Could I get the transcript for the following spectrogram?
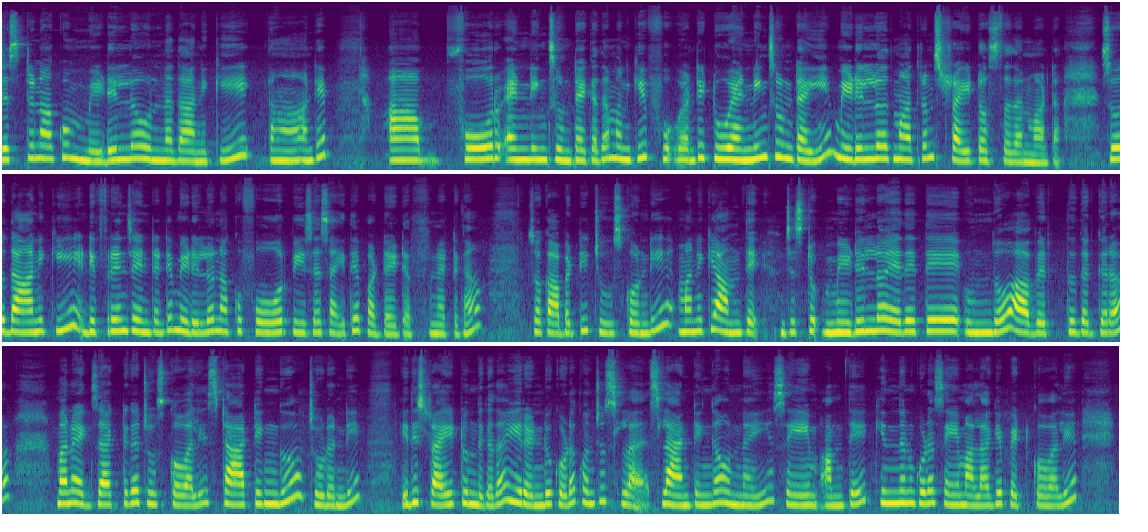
జస్ట్ నాకు మిడిల్లో ఉన్నదానికి అంటే ఫోర్ ఎండింగ్స్ ఉంటాయి కదా మనకి ఫో అంటే టూ ఎండింగ్స్ ఉంటాయి. మిడిల్లో మాత్రం స్ట్రైట్ వస్తుంది అనమాట సో దానికి డిఫరెన్స్ ఏంటంటే మిడిల్లో నాకు ఫోర్ పీసెస్ అయితే పడ్డాయి డెఫినెట్గా. సో కాబట్టి చూసుకోండి. మనకి అంతే. జస్ట్ మిడిల్లో ఏదైతే ఉందో ఆ వెర్త్ దగ్గర మనం ఎగ్జాక్ట్గా చూసుకోవాలి. స్టార్టింగ్ చూడండి. ఇది స్ట్రైట్ ఉంది కదా. ఈ రెండు కూడా కొంచెం స్లా స్లాంటింగ్గా ఉన్నాయి. సేమ్ అంతే. కిందను కూడా సేమ్ అలాగే పెట్టుకోవాలి.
